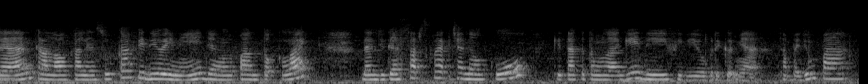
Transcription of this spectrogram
Dan kalau kalian suka video ini, jangan lupa untuk like dan juga subscribe channelku. Kita ketemu lagi di video berikutnya. Sampai jumpa.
